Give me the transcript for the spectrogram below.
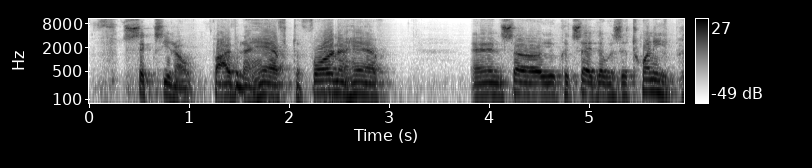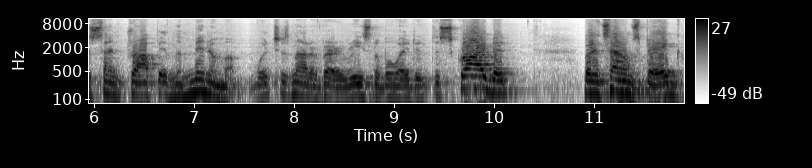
six, you know, five and a half to four and a half. And so you could say there was a 20% drop in the minimum, which is not a very reasonable way to describe it, but it sounds big.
